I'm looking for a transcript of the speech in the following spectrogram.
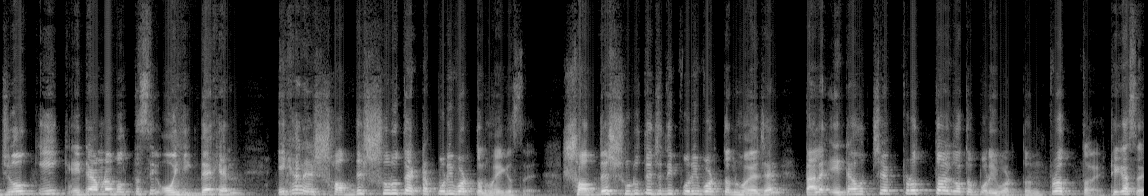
যোগ, ইক, এটা আমরা বলতেছি ঐহিক। দেখেন এখানে শব্দের শুরুতে একটা পরিবর্তন হয়ে গেছে। শব্দের শুরুতে যদি পরিবর্তন হয়ে যায়, তাহলে এটা হচ্ছে প্রত্যয়গত পরিবর্তন, প্রত্যয়, ঠিক আছে?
